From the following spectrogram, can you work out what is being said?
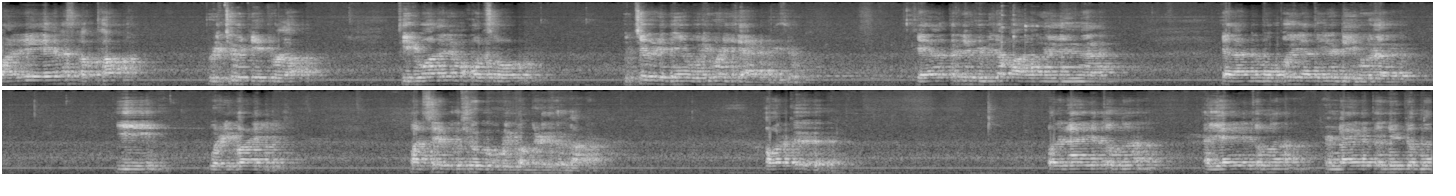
വളരെയേറെ ശ്രദ്ധ പിടിച്ചുപറ്റിയിട്ടുള്ള തിരുവാതിര മഹോത്സവം ഉച്ചകഴിഞ്ഞ് ഒരു മണിക്ക് ആരംഭിച്ചു കേരളത്തിന്റെ വിവിധ ഭാഗങ്ങളിൽ നിന്ന് ഏതാണ്ട് മുപ്പതിലധികം ടീമുകൾ ഈ വഴിപാടിൽ മത്സരബുദ്ധിയോടുകൂടി പങ്കെടുക്കുന്നതാണ്. അവർക്ക് പതിനായിരത്തൊന്ന് അയ്യായിരത്തൊന്ന് രണ്ടായിരത്തി അഞ്ഞൂറ്റൊന്ന്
